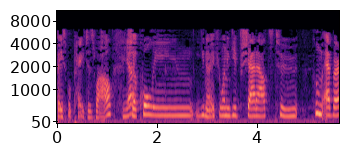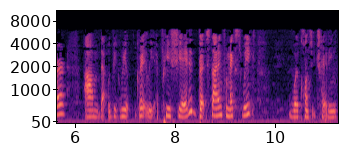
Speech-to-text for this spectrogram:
Facebook page as well. Yep. So call in, you know, if you want to give shout outs to whomever, um, that would be gre- greatly appreciated. But starting from next week, we're concentrating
